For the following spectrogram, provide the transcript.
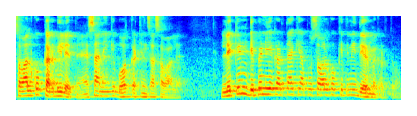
सवाल को कर भी लेते हैं। ऐसा नहीं कि बहुत कठिन सा सवाल है। लेकिन डिपेंड ये करता है कि आप उस सवाल को कितनी देर में करते हो।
